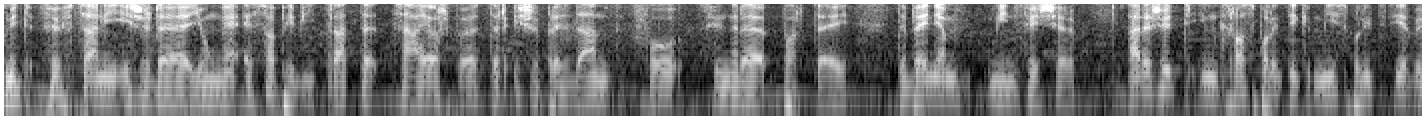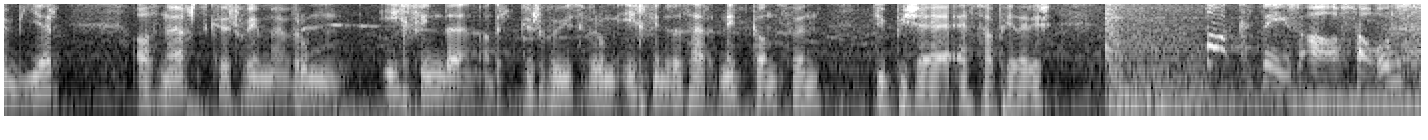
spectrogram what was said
Mit 15 ist er der jungen SVP beitreten, zehn Jahre später ist er Präsident von seiner Partei, der Benjamin Fischer. Er ist heute im Krasspolitik mein Politiker beim Bier. Als nächstes hörst du von ihm, warum ich finde, oder hörst du von uns, warum ich finde, dass er nicht ganz so ein typischer SVPler ist. Fuck these assholes.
